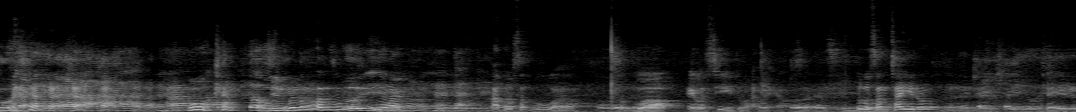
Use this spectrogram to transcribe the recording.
bukan jin beneran sih Oh, iya. iya. kata ustad gua Oh, ustad iya. gua LC itu lah eh, Oh, LC. lulusan Cairo cair cair Cairo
